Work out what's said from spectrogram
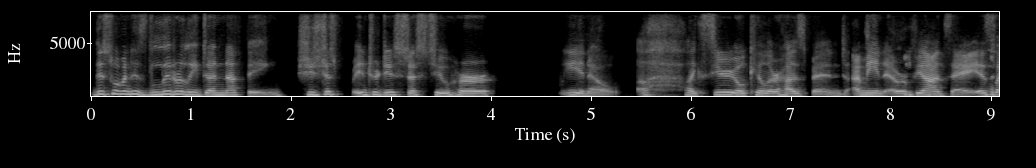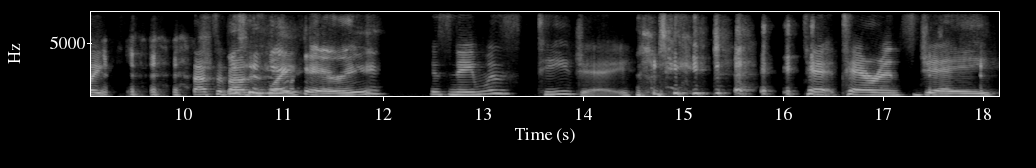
this woman has literally done nothing. She's just introduced us to her, you know, ugh, like serial killer husband. I mean, or fiance. It's like that's about What's his as name, like Barry his name was TJ. TJ. Ta- Terrence J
